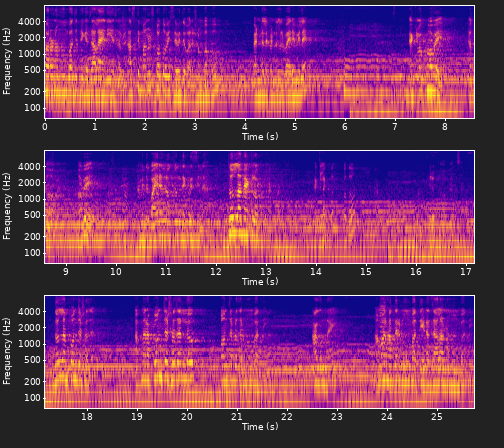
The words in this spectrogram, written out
ধরানো মোমবাতি থেকে জ্বালায় নিয়ে যাবেন। আজকে মানুষ কত হয়েছে হইতে পারে সম্ভাব্য প্যান্ডেলে, প্যান্ডেলের বাইরে মিলে? এক লক্ষ হবে? এত হবে হবে? আমি তো বাইরের লোকজন দেখতেছি না। ধরলাম এক লক্ষ। এক লাখ কত? এরকম হবে আচ্ছা। ধরলাম পঞ্চাশ হাজার। আপনারা পঞ্চাশ হাজার লোক, পঞ্চাশ হাজার মোমবাতি। আগুন নাই। আমার হাতের মোমবাতি, এটা জ্বালানো মোমবাতি।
